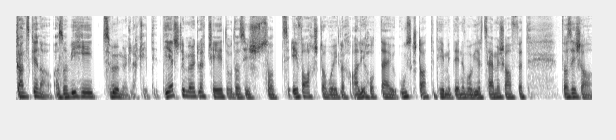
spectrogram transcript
Ganz genau. Also wir haben zwei Möglichkeiten. Die erste Möglichkeit, und das ist so das Einfachste, wo eigentlich alle Hotels ausgestattet haben, mit denen wo wir zusammenarbeiten, das ist ein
